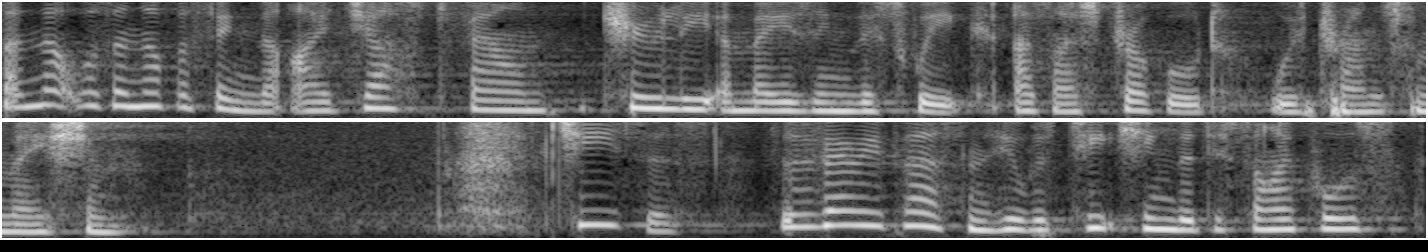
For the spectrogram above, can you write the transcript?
And that was another thing that I just found truly amazing this week as I struggled with transformation. Jesus, the very person who was teaching the disciples,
